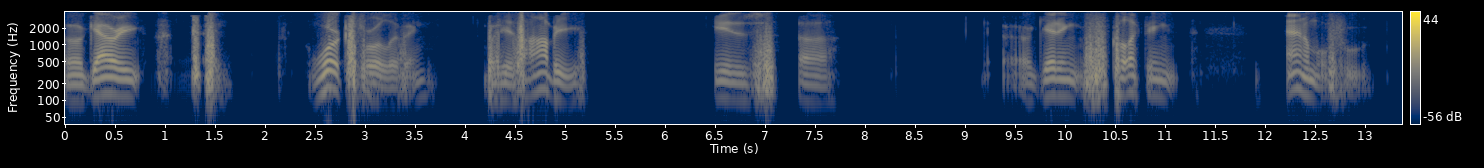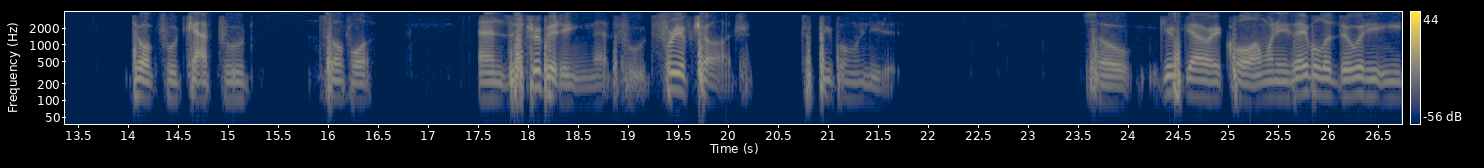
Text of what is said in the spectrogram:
Uh, Gary works for a living, but his hobby is uh, uh, getting collecting animal food, dog food, cat food, and so forth, and distributing that food free of charge to people who need it. So give Gary a call, and when he's able to do it, he,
